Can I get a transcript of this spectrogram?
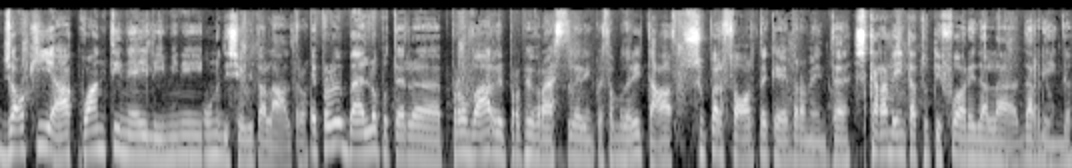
giochi a quanti ne elimini uno di seguito all'altro. È proprio bello poter provare il proprio wrestler in questa modalità super forte che veramente scaraventa tutti fuori dal, dal ring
